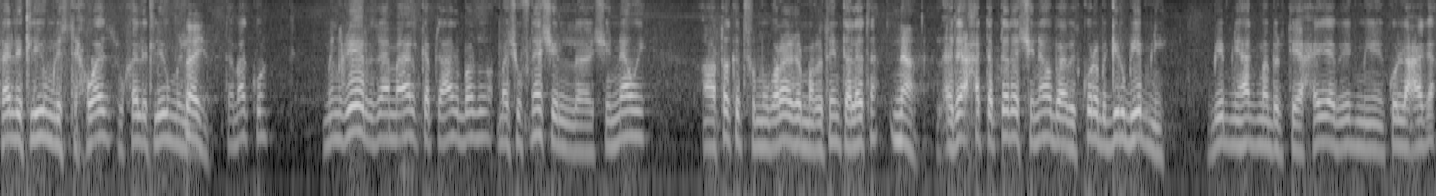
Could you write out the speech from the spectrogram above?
خلت ليهم الاستحواذ وخلت ليهم أيوة. التمكن. من غير زي ما قال كابتن عادل برضو ما شفناش الشناوي أعتقد في المباراه غير مرتين ثلاثة نعم. الأداء حتى ابتدى الشناوي بقى بالكرة بتجيله بيبني بيبني هجمة بارتياحية بيبني كل حاجة.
